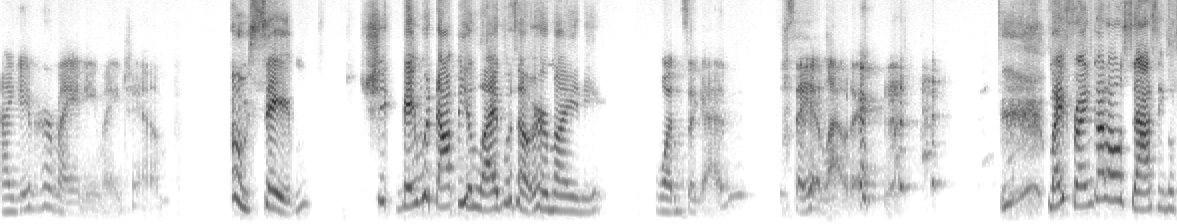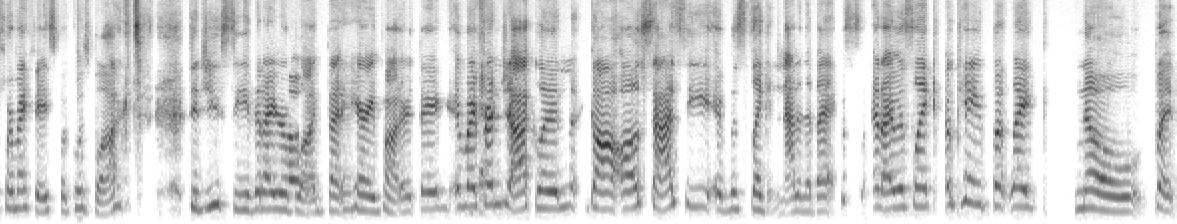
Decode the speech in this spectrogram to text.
I gave Hermione my champ Oh, same. She they would not be alive without Hermione. once again. Say it louder. My friend got all sassy before my Facebook was blocked. Did you see that I oh. reblogged that Harry Potter thing? And my Yeah. friend Jacqueline got all sassy. It was like not in the books. And I was like, okay, but like, no, but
